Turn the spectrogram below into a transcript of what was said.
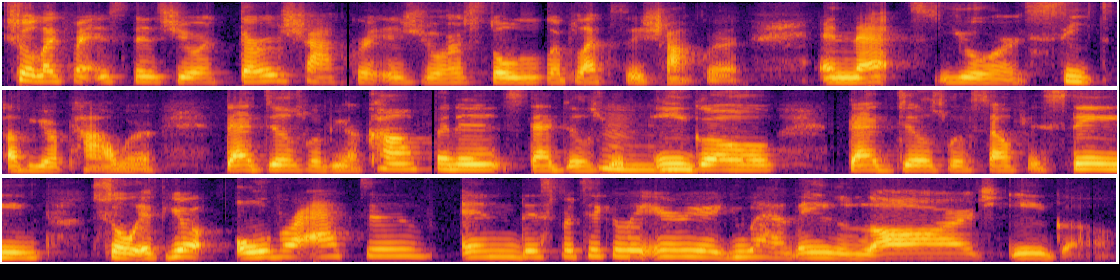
So, like for instance, your third chakra is your solar plexus chakra, and that's your seat of your power. That deals with your confidence, that deals with mm. ego, that deals with self esteem. So, if you're overactive in this particular area, you have a large ego.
